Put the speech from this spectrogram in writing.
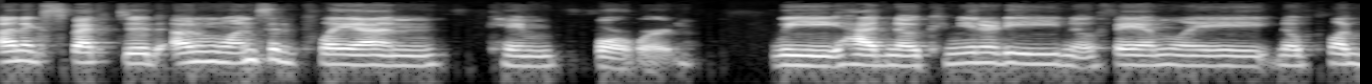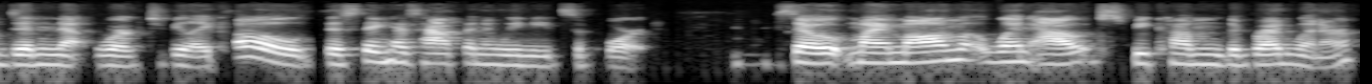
unexpected, unwanted plan came forward. We had no community, no family, no plugged in network to be like, oh, this thing has happened and we need support. So my mom went out to become the breadwinner,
